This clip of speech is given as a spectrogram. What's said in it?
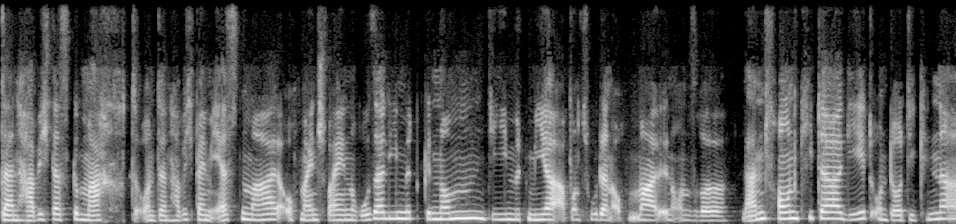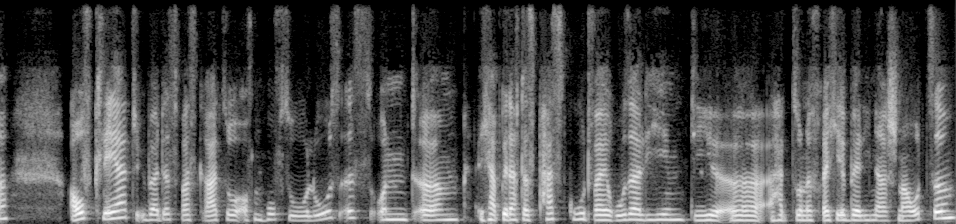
dann habe ich das gemacht. Und dann habe ich beim ersten Mal auch mein Schwein Rosalie mitgenommen, die mit mir ab und zu dann auch mal in unsere Landfrauenkita geht und dort die Kinder aufklärt über das, was gerade so auf dem Hof so los ist. Und ähm, ich habe gedacht, das passt gut, weil Rosalie, die äh, hat so eine freche Berliner Schnauze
